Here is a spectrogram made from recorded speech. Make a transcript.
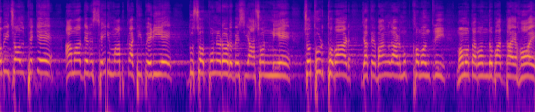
অবিচল থেকে আমাদের সেই মাপকাঠি পেরিয়ে দুশো পনেরোর বেশি আসন নিয়ে চতুর্থবার যাতে বাংলার মুখ্যমন্ত্রী মমতা বন্দ্যোপাধ্যায় হয়,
